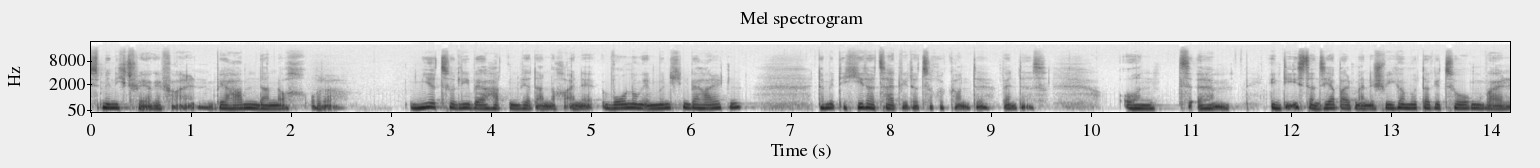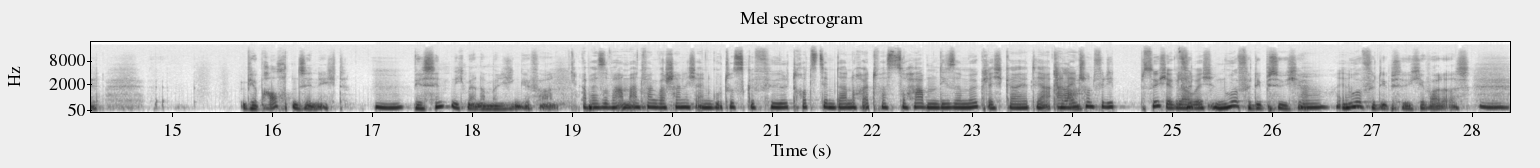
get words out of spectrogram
ist mir nicht schwer gefallen. Wir haben dann noch, oder mir zuliebe hatten wir dann noch eine Wohnung in München behalten, damit ich jederzeit wieder zurück konnte, wenn das. Und ähm, in die ist dann sehr bald meine Schwiegermutter gezogen, weil wir brauchten sie nicht. Mhm. Wir sind nicht mehr nach München gefahren. Aber es war am Anfang wahrscheinlich ein gutes Gefühl, trotzdem da noch etwas zu haben, diese Möglichkeit. Ja, Klar. allein schon für die Psyche, glaube ich. Nur für die Psyche. Ja, ja. Nur für die Psyche war das. Mhm.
